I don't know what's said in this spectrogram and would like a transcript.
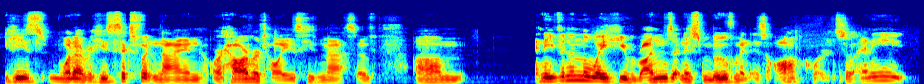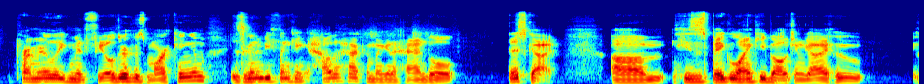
He's whatever. He's six foot nine or however tall he is. He's massive. Um, and even in the way he runs and his movement is awkward. So any Premier League midfielder who's marking him is going to be thinking, how the heck am I going to handle this guy? Um, he's this big, lanky Belgian guy who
